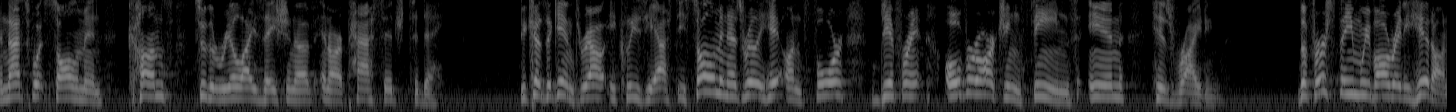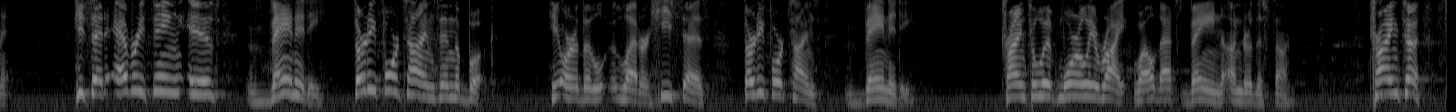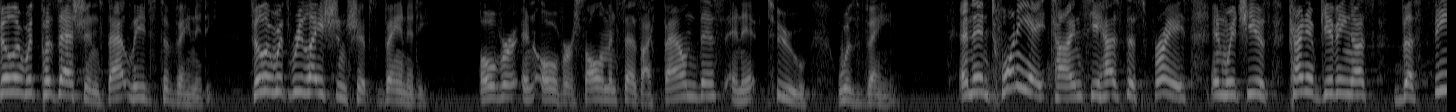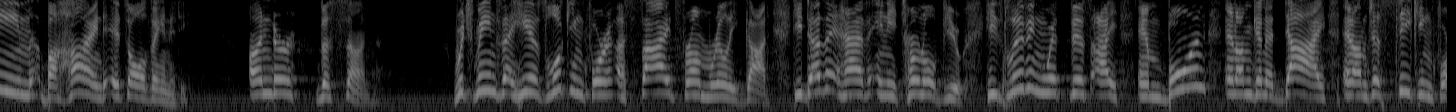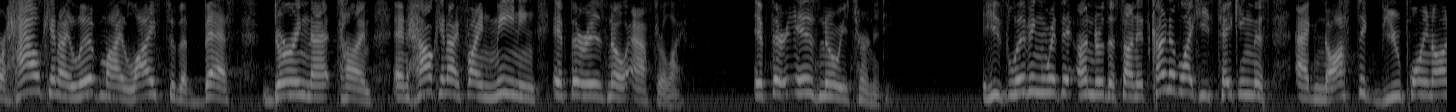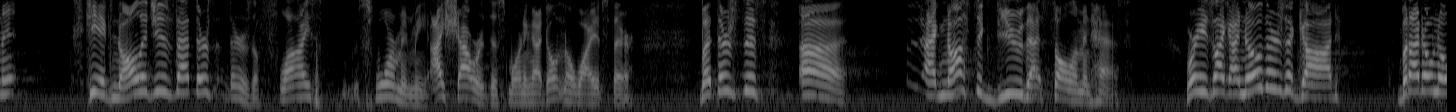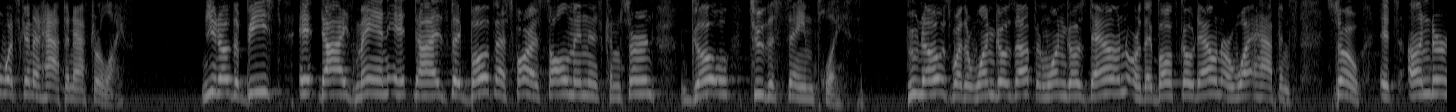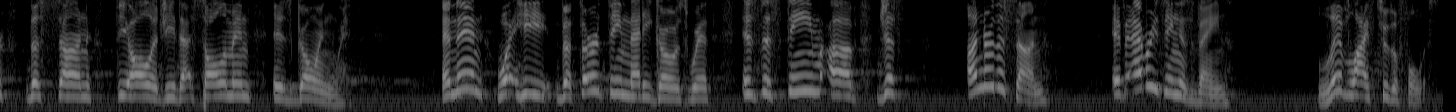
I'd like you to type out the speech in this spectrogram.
And that's what Solomon comes to the realization of in our passage today. Because again, throughout Ecclesiastes, Solomon has really hit on four different overarching themes in his writing. The first theme, we've already hit on it. He said, Everything is vanity. 34 times in the book, he, or the letter, he says 34 times, vanity. Trying to live morally right, well, that's vain under the sun. Trying to fill it with possessions, that leads to vanity. Fill it with relationships, vanity over and over. Solomon says, I found this and it too was vain. And then 28 times he has this phrase in which he is kind of giving us the theme behind it's all vanity under the sun which means that he is looking for it aside from really God. He doesn't have an eternal view. He's living with this I am born and I'm going to die, and I'm just seeking for how can I live my life to the best during that time, and how can I find meaning if there is no afterlife, if there is no eternity. He's living with it under the sun. It's kind of like he's taking this agnostic viewpoint on it. He acknowledges that there's, there's a fly swarming me. I showered this morning. I don't know why it's there. But there's this uh, agnostic view that Solomon has, where he's like, I know there's a God, but I don't know what's going to happen after life. You know, the beast, it dies, man, it dies. They both, as far as Solomon is concerned, go to the same place. Who knows whether one goes up and one goes down, or they both go down, or what happens? So it's under the sun theology that Solomon is going with. And then what he the third theme that he goes with is this theme of just under the sun, if everything is vain, live life to the fullest.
